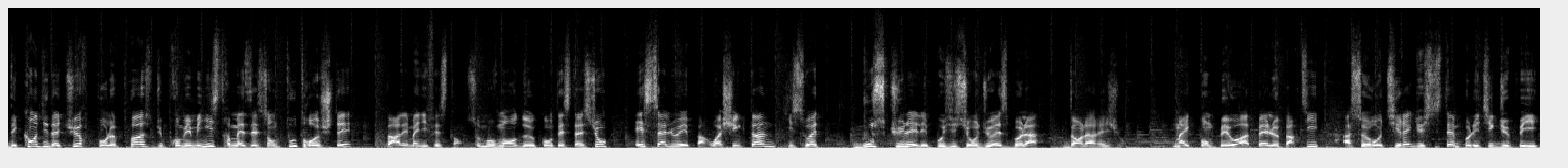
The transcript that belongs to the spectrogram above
des candidatures pour le poste du Premier ministre, mais elles sont toutes rejetées par les manifestants. Ce mouvement de contestation est salué par Washington qui souhaite bousculer les positions du Hezbollah dans la région. Mike Pompeo appelle le parti à se retirer du système politique du pays.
